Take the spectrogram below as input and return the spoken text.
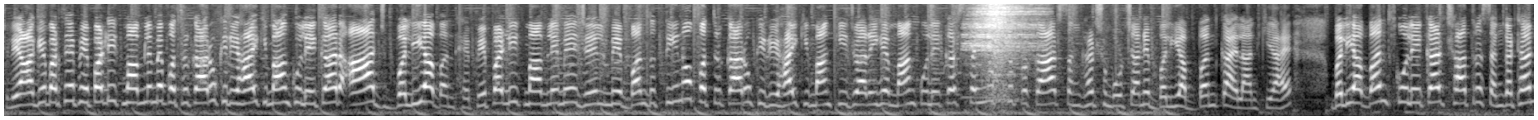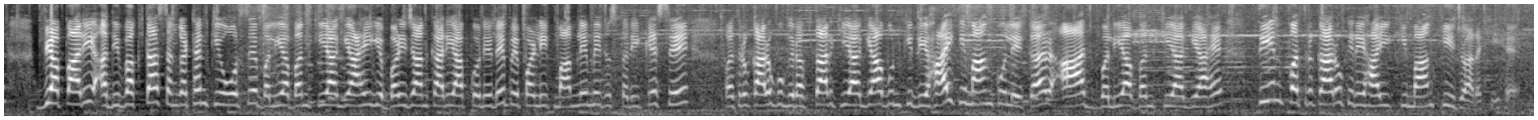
चलिए आगे बढ़ते हैं। पेपर लीक मामले में पत्रकारों की रिहाई की मांग को लेकर आज बलिया बंद है। पेपर लीक मामले में जेल में बंद तीनों पत्रकारों की रिहाई की मांग की जा रही है। मांग को लेकर संयुक्त प्रकार संघर्ष मोर्चा ने बलिया बंद का ऐलान किया है। बलिया बंद को लेकर छात्र संगठन, व्यापारी अधिवक्ता संगठन की ओर से बलिया बंद किया गया है। ये बड़ी जानकारी आपको दे दें। पेपर लीक मामले में जिस तरीके से पत्रकारों को गिरफ़्तार किया गया, अब उनकी रिहाई की मांग को लेकर आज बलिया बंद किया गया है। तीन पत्रकारों की रिहाई की मांग की जा रही है।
